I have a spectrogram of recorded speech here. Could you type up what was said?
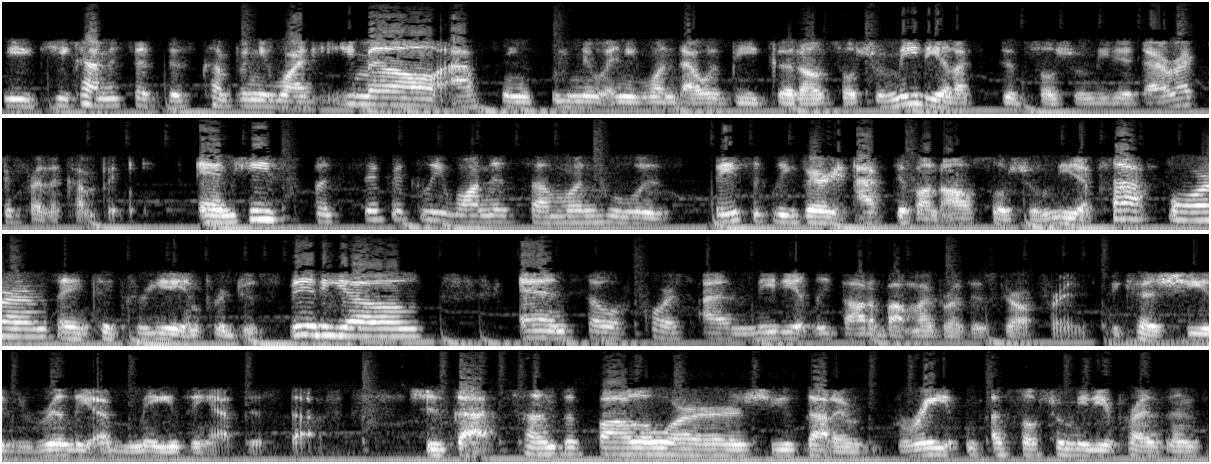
he, he kind of sent this company wide email asking if we knew anyone that would be good on social media, like a good social media director for the company. And he specifically wanted someone who was basically very active on all social media platforms and could create and produce videos. And so, of course, I immediately thought about my brother's girlfriend because she is really amazing at this stuff. She's got tons of followers. She's got a great uh, social media presence,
